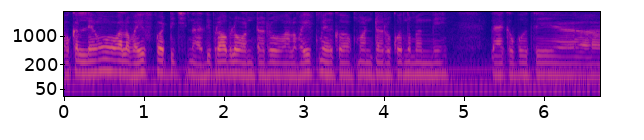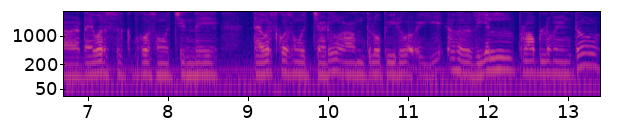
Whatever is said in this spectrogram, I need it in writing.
ఒకళ్ళేమో వాళ్ళ వైఫ్ పట్టించింది అది ప్రాబ్లం అంటారు. వాళ్ళ వైఫ్ మీద కోపం అంటారు కొంతమంది. లేకపోతే డైవర్స్ కోసం వచ్చింది. డైవర్స్ కోసం వచ్చాడు. అందులో పీలు ఏ- అసలు రియల్ ప్రాబ్లం ఏంటో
